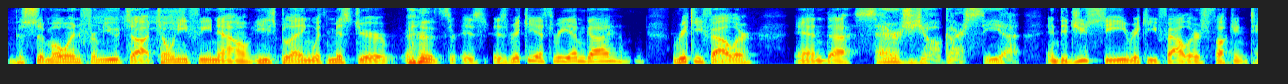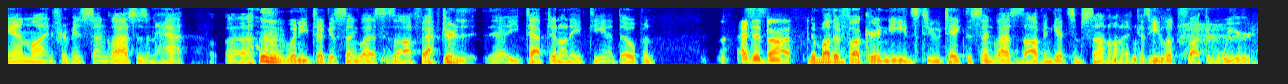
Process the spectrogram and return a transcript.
the Samoan from Utah, Tony Finau. He's playing with Mister. is is Rickie a 3M guy? Rickie Fowler and uh, Sergio Garcia. And did you see Rickie Fowler's fucking tan line from his sunglasses and hat uh, when he took his sunglasses off after uh, he tapped in on 18 at the Open? I did not. The motherfucker needs to take the sunglasses off and get some sun on it because he looked fucking weird.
